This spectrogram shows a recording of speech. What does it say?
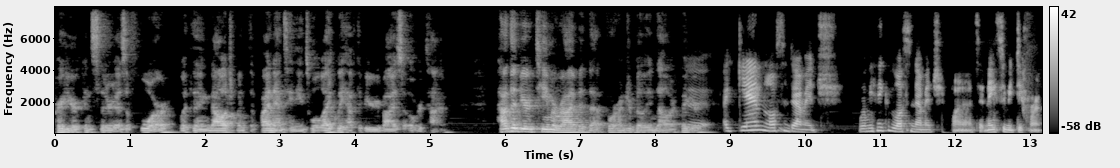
per year considered as a floor, with an acknowledgement that financing needs will likely have to be revised over time. How did your team arrive at that $400 billion figure? Uh, again, loss and damage. When we think of loss and damage finance, it needs to be different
